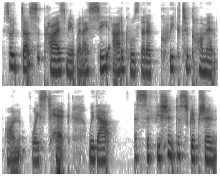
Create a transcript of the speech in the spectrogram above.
So it does surprise me when I see articles that are quick to comment on voice tech without a sufficient description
